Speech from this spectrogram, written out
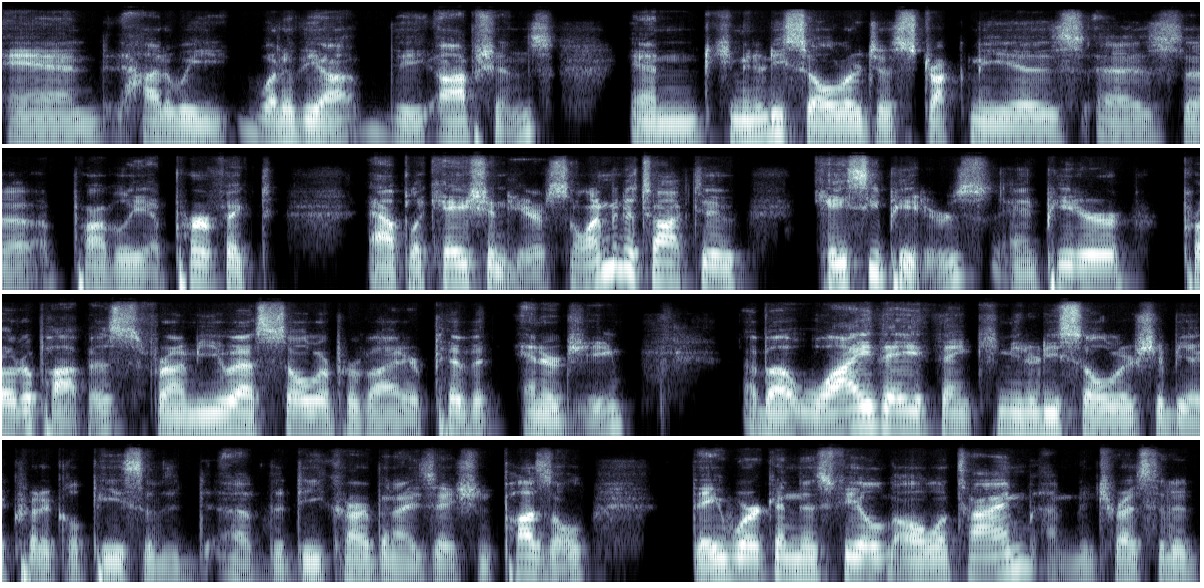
and how do we what are the uh, the options? And community solar just struck me as as uh, probably a perfect application here. So i'm going to talk to casey peters and peter protopapas from us solar provider pivot energy about why they think community solar should be a critical piece of the, of the decarbonization puzzle. They work in this field all the time. I'm interested in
